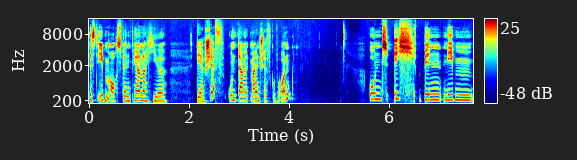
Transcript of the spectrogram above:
ist eben auch Sven Perner hier der Chef und damit mein Chef geworden. Und ich bin neben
